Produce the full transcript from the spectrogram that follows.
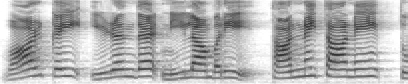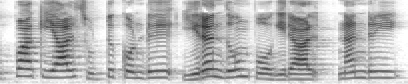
வாழ்க்கை இழந்த நீலாம்பரி தன்னைத்தானே துப்பாக்கியால் சுட்டுக்கொண்டு இறந்தும் போகிறாள். நன்றி.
